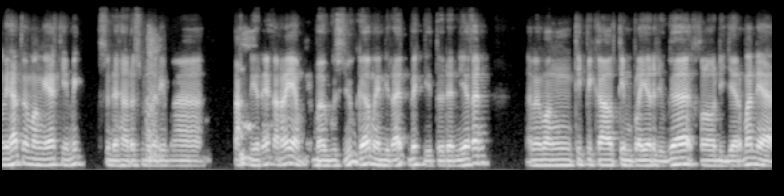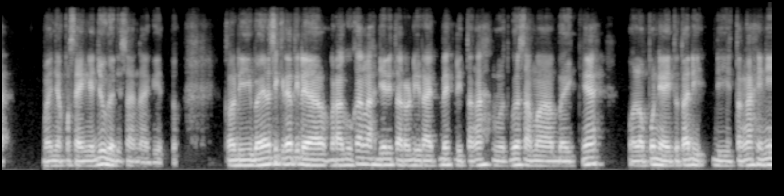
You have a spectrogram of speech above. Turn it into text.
melihat memang ya Kimmich sudah harus menerima takdirnya karena ya bagus juga main di right back gitu. Dan dia kan memang tipikal team player juga kalau di Jerman ya banyak pesaingnya juga di sana gitu. Kalau di Bayern sih kita tidak meragukan lah dia ditaruh di right back di tengah menurut gue sama baiknya walaupun ya itu tadi di tengah ini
